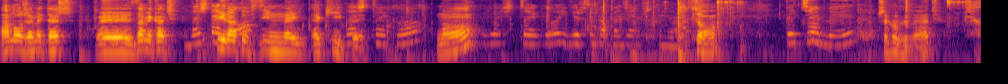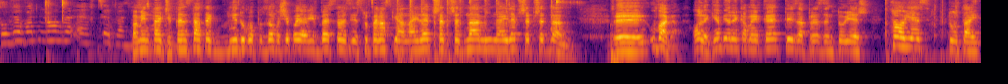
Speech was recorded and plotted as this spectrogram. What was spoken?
A możemy też y, zamykać Weź tego. piratów z innej ekipy. Weź tego, No, weź tego i wiesz co tam będziemy przechowywać? co? Będziemy Przechowywać. przechowywać nowe FC20. Pamiętajcie, ten statek niedługo znowu się pojawi w Best, to jest, jest superowski, a najlepsze przed nami, najlepsze przed nami. Yy, uwaga, Olek, ja biorę kamerkę, ty zaprezentujesz, co jest tutaj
